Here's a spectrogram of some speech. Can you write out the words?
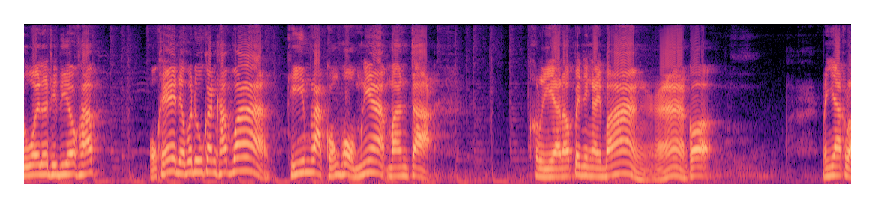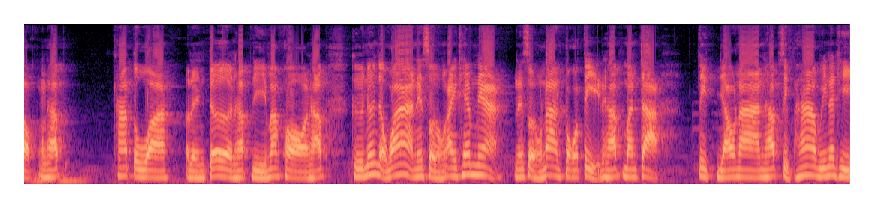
รวยเลยทีเดียวครับ โอเค เดี๋ยวมาดูกันครับว่าทีมหลักของผมเนี่ยมันจะเคลียร์แล้วเป็นยังไงบ้างอ่าก็ไม่ยากหรอกนะครับ ถ้าตัวเรนเจอร์นะครับดีมากพอนะครับ คือเนื่องจากว่าในส่วนของไอเทมเนี่ยในส่วนของด้านปกตินะครับ มันจะติดยาวนานนครับ 15 วินาที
